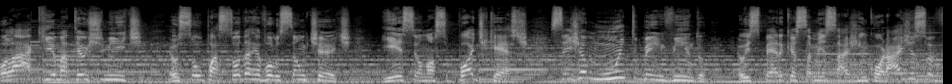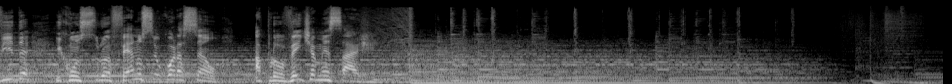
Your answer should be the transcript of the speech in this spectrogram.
Olá, aqui é Matheus Schmidt. Eu sou o pastor da Revolução Church e esse é o nosso podcast. Seja muito bem-vindo. Eu espero que essa mensagem encoraje a sua vida e construa fé no seu coração. Aproveite a mensagem.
